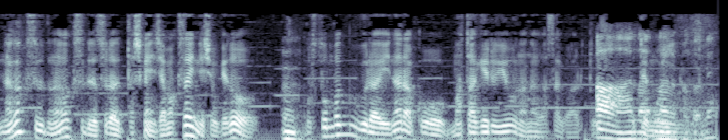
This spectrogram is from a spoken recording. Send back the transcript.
長くすると長くすると、それは確かに邪魔くさいんでしょうけど、うん。うん。ボストンバッグぐらいならこう、またげるような長さがあると、ああ、なとてもいなないるほどね。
